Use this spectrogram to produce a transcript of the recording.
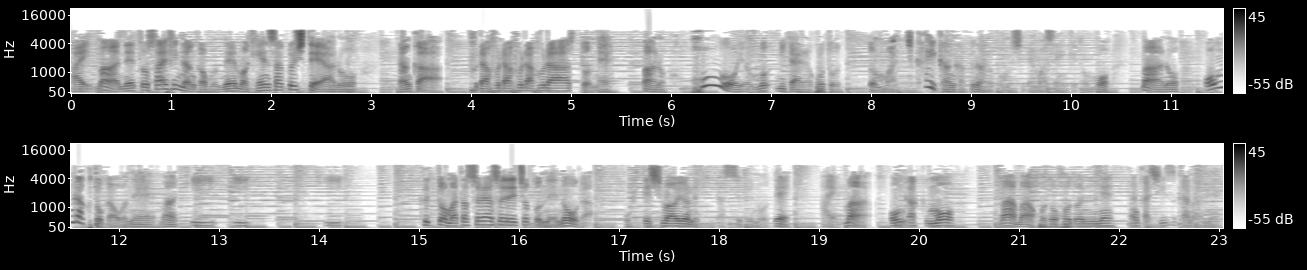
はい、まあネットサーフィンなんかもね、まあ検索して、あの、なんか、ふらふらふらふらっとね、まあ、あの、本を読むみたいなことと、まあ、近い感覚なのかもしれませんけども、まああの、音楽とかをね、まあ聞い、くと、またそれはそれでちょっとね、脳が起きてしまうような気がするので、はい。まあ、音楽も、まあまあ、ほどほどにね、なんか静かなね、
